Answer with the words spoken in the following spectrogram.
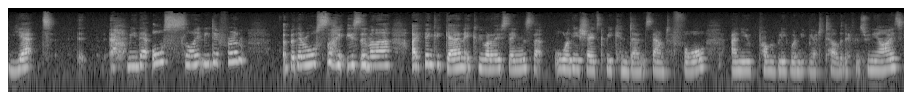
yet I mean they're all slightly different but they're all slightly similar. I think again it could be one of those things that all of these shades could be condensed down to four and you probably wouldn't be able to tell the difference between the eyes.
